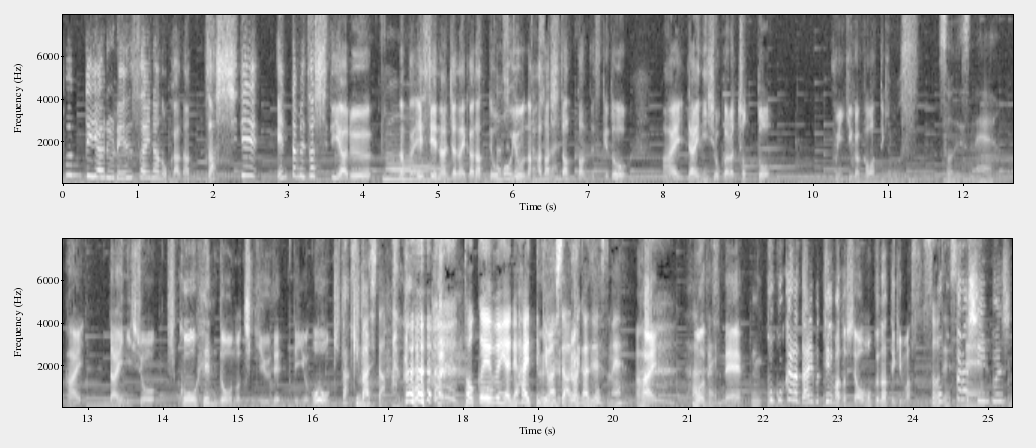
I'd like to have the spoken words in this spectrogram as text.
聞でやる連載なのかな？雑誌でエンタメ雑誌でやるなんかエッセイなんじゃないかなって思うような話だったんですけど、はい、第2章からちょっと雰囲気が変わってきます。そうですねはい、第2章気候変動の地球でっていう。おお来た来ました。得意分野に入ってきましたって感じですね。はい。はい。そうですね、うん、ここからだいぶテーマとしては重くなってきます。そうですね。ここから新聞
